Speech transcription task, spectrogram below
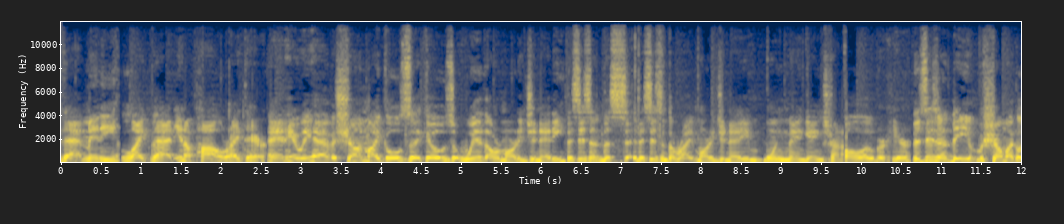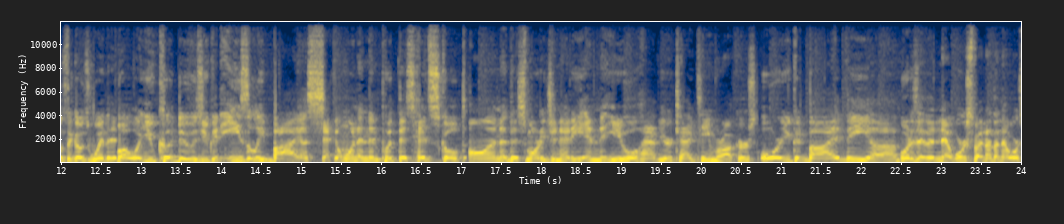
that many like that in a pile right there. And here we have a Shawn Michaels that goes with our Marty Jannetty. This isn't the this isn't the right Marty Jannetty. one-man gang's trying to fall over here. This isn't the Shawn Michaels that goes with it, but what you could do is you could easily buy a second one and then put this head sculpt on this Marty Jannetty and you will have your tag team rockers. Or you could buy the, uh, what is it, the Network spot, not the Network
